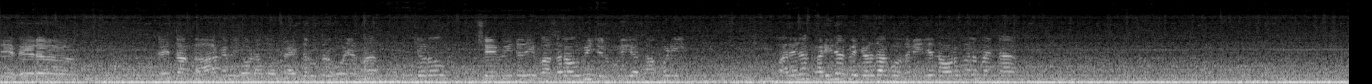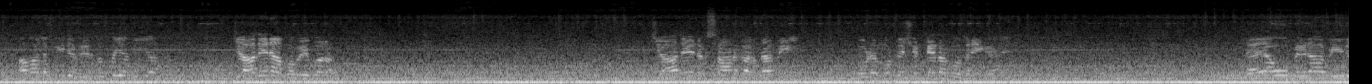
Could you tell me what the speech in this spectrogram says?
ਤੇ ਫਿਰ ਇਦਾਂ ਗਾਹ ਕੇ ਵੀ ਥੋੜਾ ਬਹੁਤਾ ਇੱਧਰ ਉੱਧਰ ਹੋ ਜਾਂਦਾ ਚਲੋ 6 ਮਹੀਨੇ ਦੀ ਫਸਲ ਆ, ਉਹ ਵੀ ਜ਼ਰੂਰੀ ਆ ਸਾਂਭਣੀ। ਪਰ ਇਹਨਾਂ ਖੜੀ ਦਾ ਵਿਚੜ ਦਾ ਕੁਝ ਨਹੀਂ, ਜੇ ਨਾਰਮਲ ਪੈਂਦਾ ਹਵਾ ਲੱਗੀ ਤੇ ਫਿਰ ਸੁੱਕ ਜਾਂਦੀ ਆ। ਜਿਆਦੇ ਨਾ ਪਵੇ ਪਰ। ਜਿਆਦੇ ਨੁਕਸਾਨ ਕਰਦਾ ਵੀ ਥੋੜੇ ਮੋਟੇ ਛਿੱਟੇ ਦਾ ਕੁਝ ਨਹੀਂ ਕਹਿੰਦੇ ਲੈ ਆਓ ਮੇਰਾ ਵੀਰ,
